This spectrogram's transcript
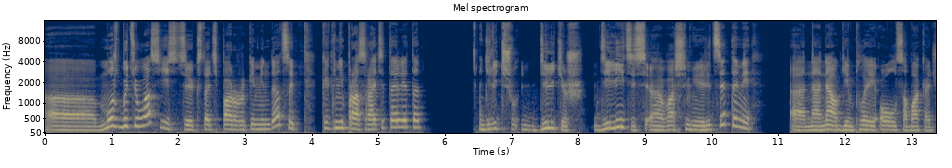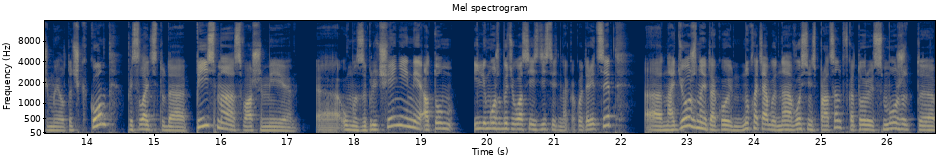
Э, может быть, у вас есть, кстати, пару рекомендаций, как не просрать это лето, делитесь, делитесь, делитесь э, вашими рецептами э, на nowgameplayallsobaka.gmail.com Присылайте туда письма с вашими умозаключениями о том, или может быть у вас есть действительно какой-то рецепт, э, надежный такой, ну хотя бы на 80%, который сможет э,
